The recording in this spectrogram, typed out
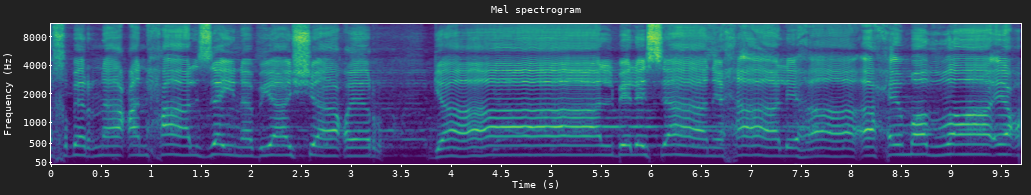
أخبرنا عن حال زينب يا شاعر. قال بلسان حالها أحم الضائعات.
